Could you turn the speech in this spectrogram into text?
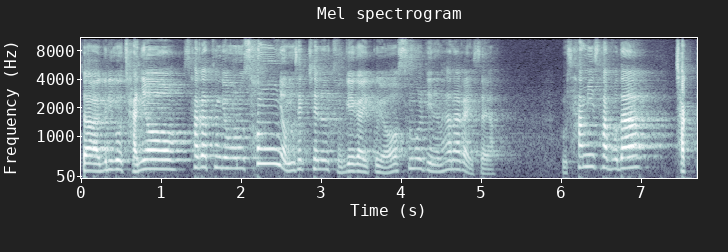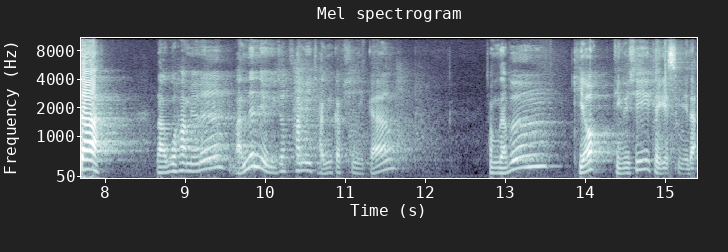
자, 그리고 자녀 4 같은 경우는 성염색체는 두 개가 있고요. 스몰 d는 하나가 있어요. 그럼 3이 4보다 작다 라고 하면은 맞는 내용이죠. 3이 작은 값이니까. 정답은 기억 디귿이 되겠습니다.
